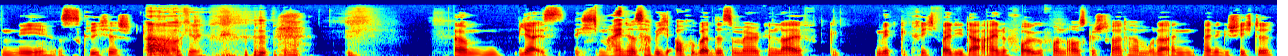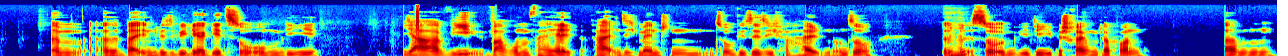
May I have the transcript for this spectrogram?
Nee, es ist griechisch. Ah, okay. Ähm, ja, ist, ich meine, das habe ich auch über This American Life mitgekriegt, weil die da eine Folge von ausgestrahlt haben oder ein, eine Geschichte Ähm, also bei Invisibilia geht's so um die, ja, wie, warum verhält, verhalten sich Menschen so, wie sie sich verhalten und so. Das Mhm. ist so irgendwie die Beschreibung davon. Ähm,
